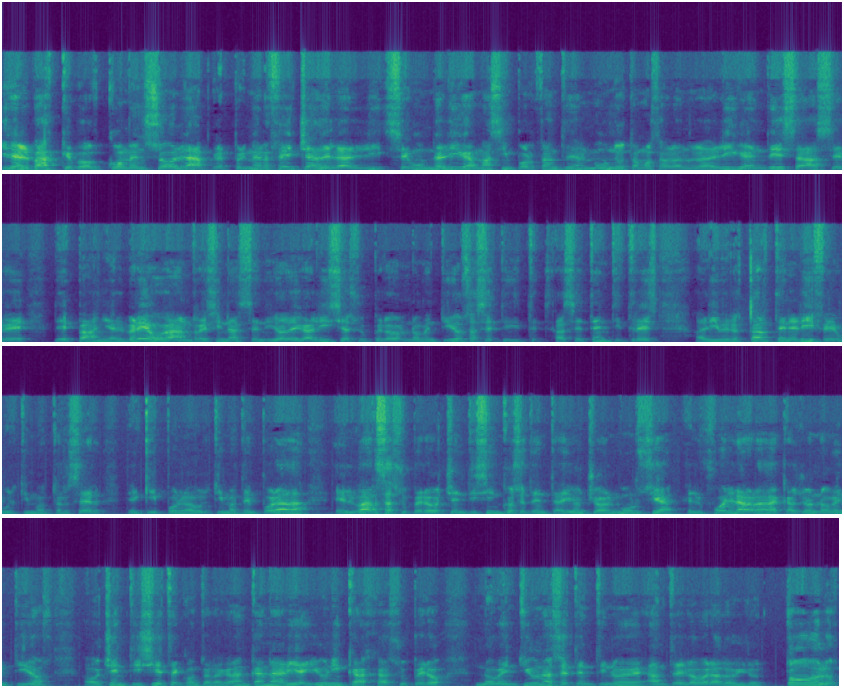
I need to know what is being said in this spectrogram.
Y en el básquetbol comenzó la primera fecha de la segunda liga más importante del mundo. Estamos hablando de la Liga Endesa ACB de España. El Breogán, recién ascendido de Galicia, superó 92 a 73 al Iberostar Tenerife, último tercer equipo en la última temporada. El Barça superó 85-78 al Murcia. El Fuenlabrada cayó 92 a 87 contra la Gran Canaria. Y Unicaja superó 91 a 79 ante el Obradoiro. Todos los,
